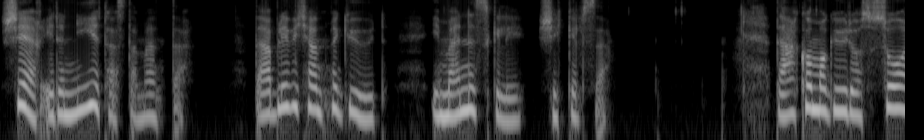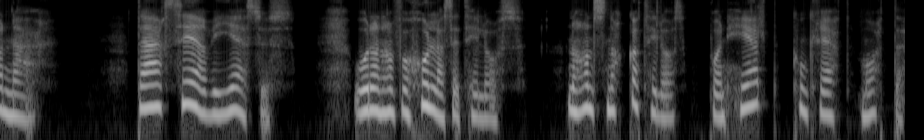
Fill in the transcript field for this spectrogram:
skjer i Det nye testamentet. Der blir vi kjent med Gud i menneskelig skikkelse. Der kommer Gud oss så nær. Der ser vi Jesus, hvordan han forholder seg til oss, når han snakker til oss på en helt konkret måte.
